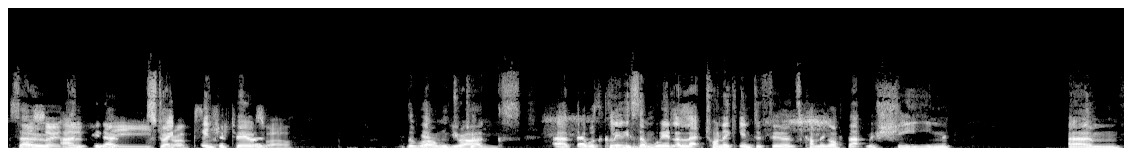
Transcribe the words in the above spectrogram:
So, also, the, and you know, straight drugs that she interference, as well. The Yeah, wrong you took- drugs. Uh, there was clearly some weird electronic interference coming off that machine, um,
